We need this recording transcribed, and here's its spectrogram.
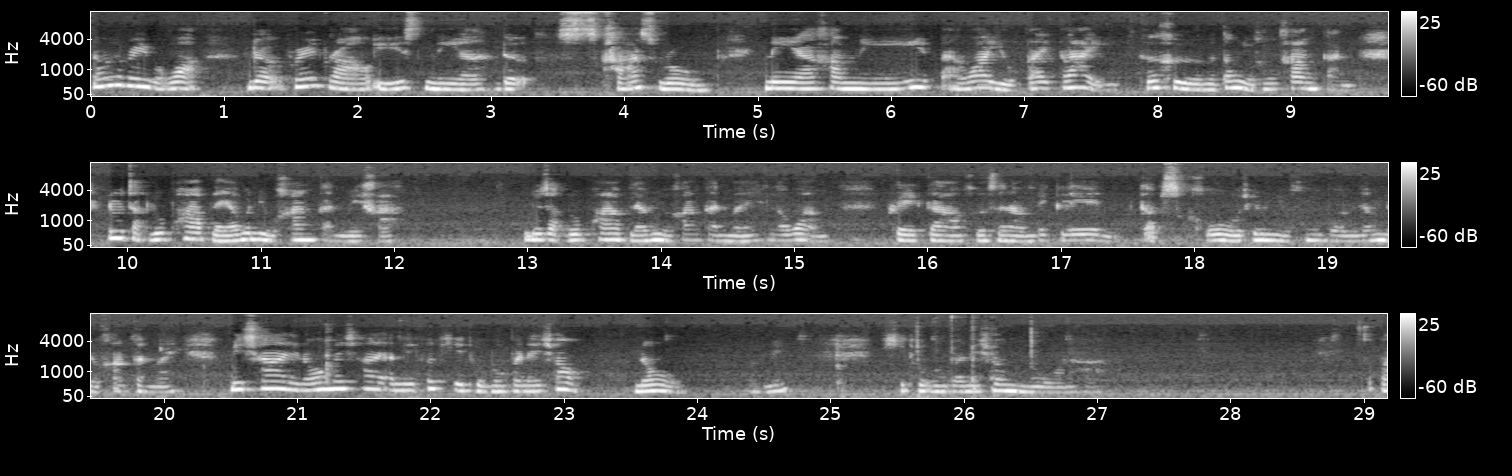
number three บอกว่า the playground is near the classroom near คำนี้ แปลว่าอยู่ใกล้ๆ ก็คือมันต้องอยู่ข้างๆกัน ดูจากรูปภาพแล้วมันอยู่ข้างกันไหมคะ ดูจากรูปภาพแล้วอยู่ข้างกันไหม ระหว่าง playground คือสนามเด็กเล่น กับ school ที่มันอยู่ข้างบนแล้วมันอยู่ข้างกันไหม ไม่ใช่เนาะ ไม่ใช่ อันนี้ก็ขีดถูกลงไปในช่อง no แบบนี้ ขีดถูกลงไปในช่อง no นะคะต่อไป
